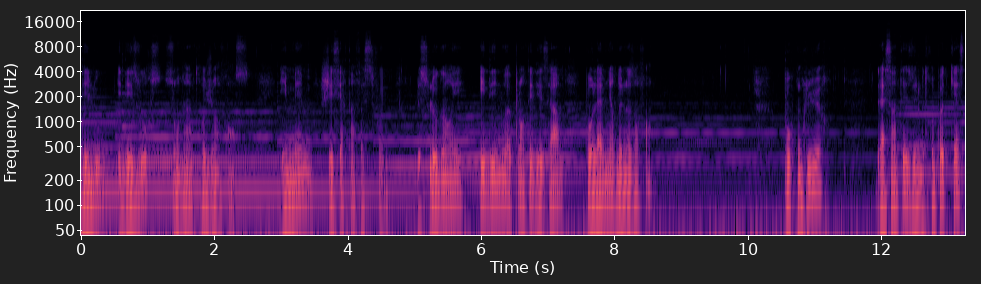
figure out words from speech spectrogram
Des loups et des ours sont réintroduits en France, et même chez certains fast-foods. Le slogan est Aidez-nous à planter des arbres pour l'avenir de nos enfants. Pour conclure, la synthèse de notre podcast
